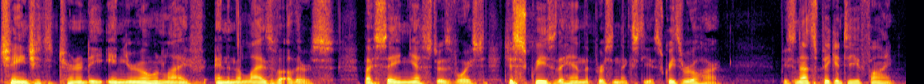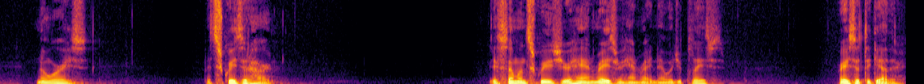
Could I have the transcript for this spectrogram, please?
changing eternity in your own life and in the lives of others by saying yes to his voice, just squeeze the hand of the person next to you. Squeeze it real hard. If he's not speaking to you, fine. No worries but squeeze it hard. If someone squeezed your hand, raise your hand right now, would you please? Raise it together.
